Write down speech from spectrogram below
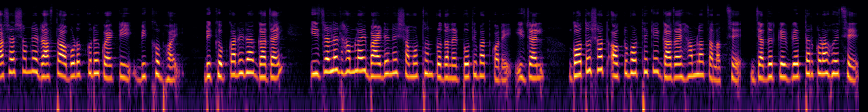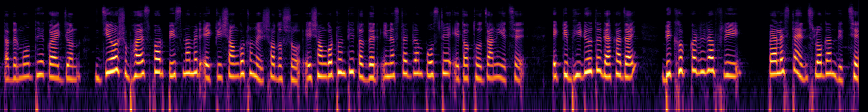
বাসার সামনে রাস্তা অবরোধ করে কয়েকটি বিক্ষোভ হয়। বিক্ষোভকারীরা গাজায় ইসরায়েলের হামলায় বাইডেনের সমর্থন প্রদানের প্রতিবাদ করে। ইসরায়েল গত সাত অক্টোবর থেকে গাজায় হামলা চালাচ্ছে। যাদেরকে গ্রেপ্তার করা হয়েছে, তাদের মধ্যে কয়েকজন জিওস ভয়েস ফর পিস নামের একটি সংগঠনের সদস্য। এই সংগঠনটি তাদের ইনস্টাগ্রাম পোস্টে এ তথ্য জানিয়েছে। একটি ভিডিওতে দেখা যায়, বিক্ষোভকারীরা ফ্রি প্যালেস্টাইন স্লোগান দিচ্ছে।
